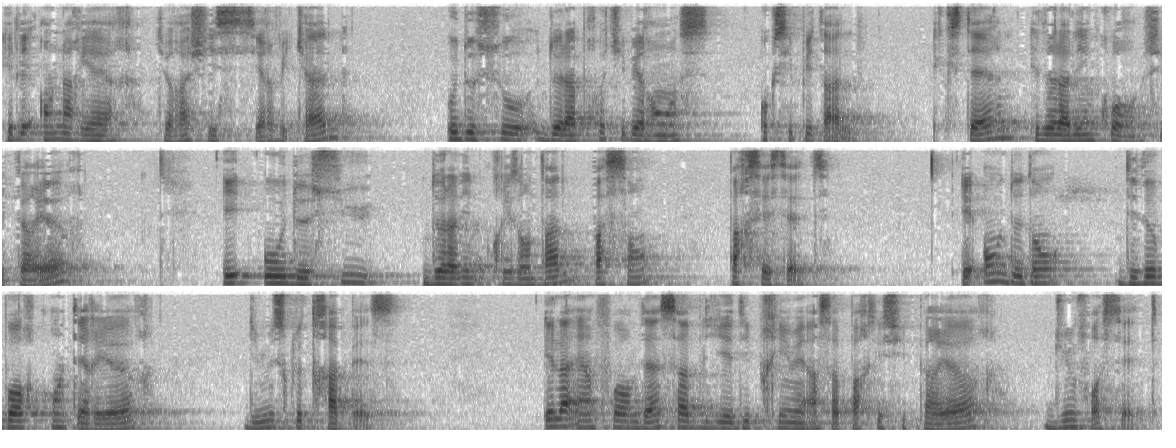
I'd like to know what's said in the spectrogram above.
il est en arrière du rachis cervical, au-dessous de la protubérance occipitale externe et de la ligne courbe supérieure, et au-dessus de la ligne horizontale passant par C7, et en dedans des deux bords antérieurs du muscle trapèze. Elle a une forme d'un sablier déprimé à sa partie supérieure d'une fossette.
